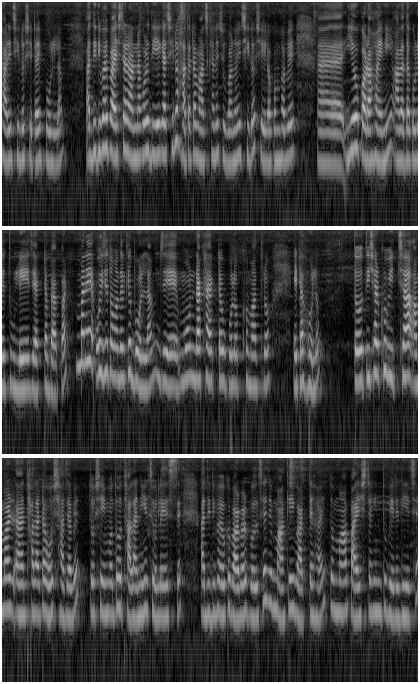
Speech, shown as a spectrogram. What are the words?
শাড়ি ছিল সেটাই পরলাম। আর দিদিভাই পায়েসটা রান্না করে দিয়ে গেছিল, হাতাটা মাঝখানে চুবানোই ছিল সেই রকমভাবে ইয়েও করা হয়নি, আলাদা করে তুলে যে একটা ব্যাপার। মানে ওই যে তোমাদেরকে বললাম যে মন রাখা একটা উপলক্ষ মাত্র, এটা হলো। তো তিশার খুব ইচ্ছা আমার থালাটা ও সাজাবে, তো সেই মতো থালা নিয়ে চলে এসছে। আর দিদিভাই ওকে বারবার বলছে যে মাকেই বাড়তে হয়, তো মা পায়েসটা কিন্তু বেড়ে দিয়েছে,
